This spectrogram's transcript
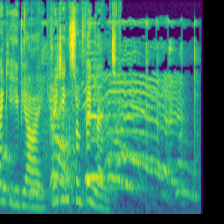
Thank you, UBI. Greetings from Finland.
